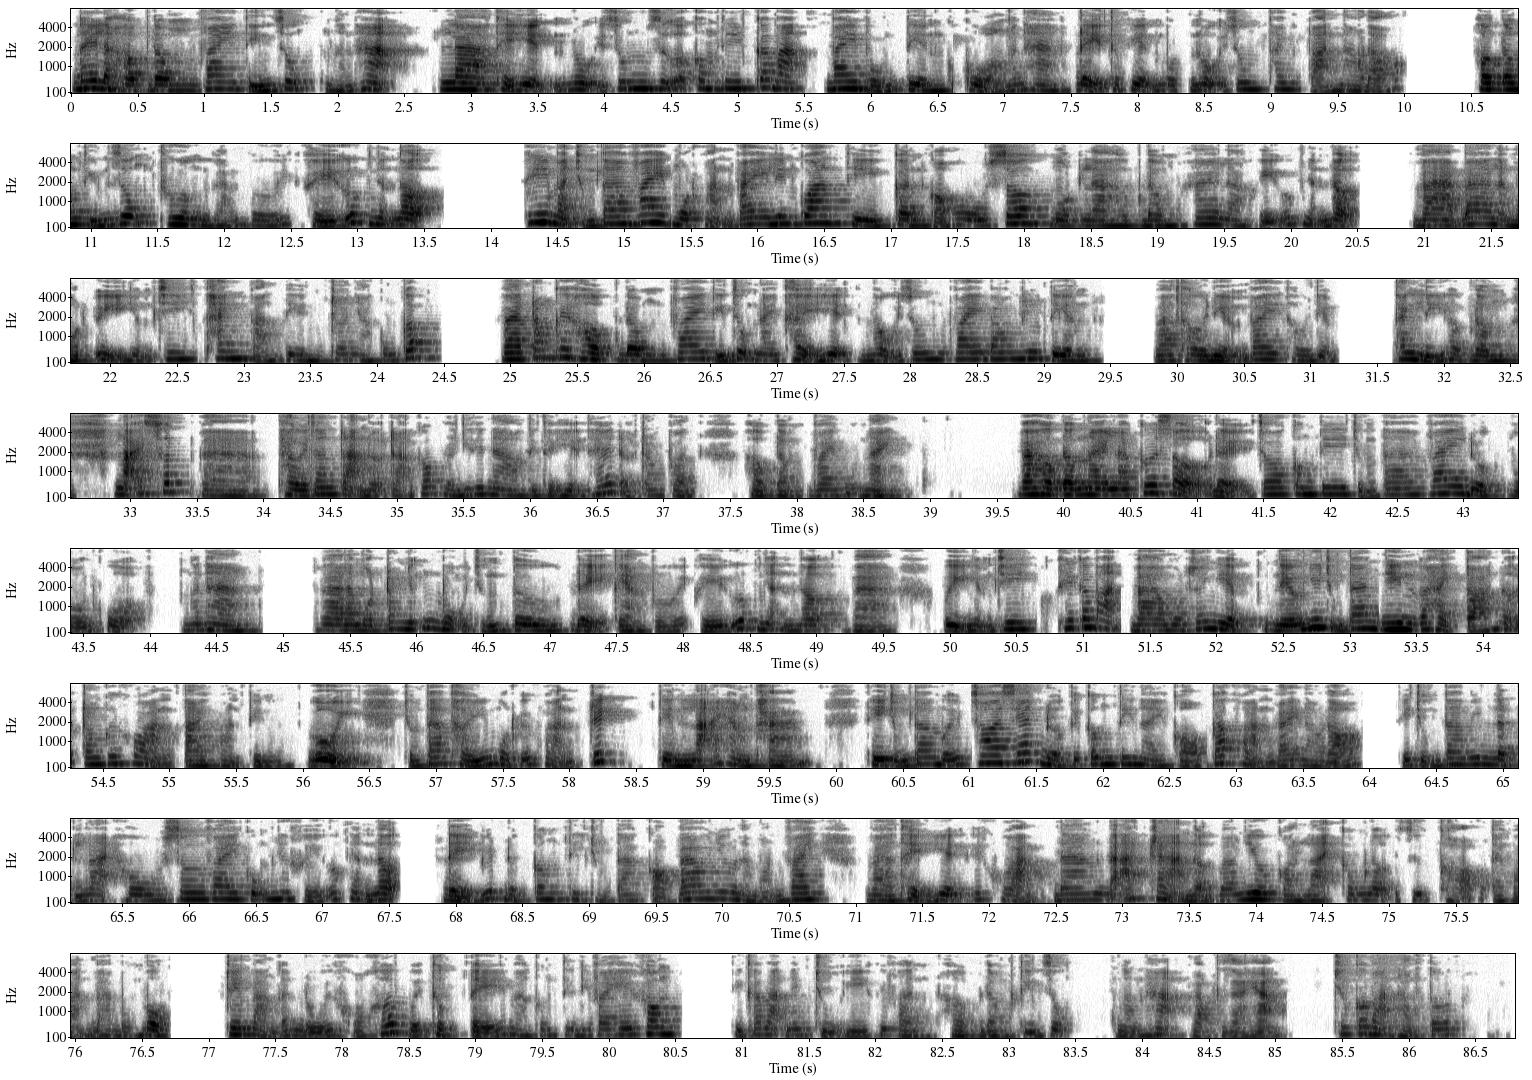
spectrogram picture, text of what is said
Đây là hợp đồng vay tín dụng ngắn hạn, là thể hiện nội dung giữa công ty các bạn vay vốn tiền của ngân hàng để thực hiện một nội dung thanh toán nào đó. Hợp đồng tín dụng thường gắn với khế ước nhận nợ. Khi mà chúng ta vay một khoản vay liên quan thì cần có hồ sơ, một là hợp đồng, hai là khế ước nhận nợ và ba là một ủy nhiệm chi thanh toán tiền cho nhà cung cấp. Và trong cái hợp đồng vay tín dụng này thể hiện nội dung vay bao nhiêu tiền và thời điểm vay, thời điểm thanh lý hợp đồng, lãi suất và thời gian trả nợ trả gốc là như thế nào thì thể hiện hết ở trong phần hợp đồng vay vốn này. Và hợp đồng này là cơ sở để cho công ty chúng ta vay được vốn của ngân hàng và là một trong những bộ chứng từ để kèm với khế ước nhận nợ và ủy nhiệm chi. Khi các bạn vào một doanh nghiệp, nếu như chúng ta nhìn và hạch toán ở trong cái khoản tài khoản tiền gửi, chúng ta thấy một cái khoản trích tiền lãi hàng tháng, thì chúng ta mới soi xét được cái công ty này có các khoản vay nào đó, thì chúng ta mới lật lại hồ sơ vay cũng như khế ước nhận nợ để biết được công ty chúng ta có bao nhiêu là món vay và thể hiện cái khoản đang đã trả nợ bao nhiêu còn lại công nợ dư có của tài khoản 341 trên bảng cân đối khó khớp với thực tế mà công ty đi vay hay không, thì các bạn nên chú ý cái phần hợp đồng tín dụng, ngắn hạn hoặc dài hạn. Chúc các bạn học tốt.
